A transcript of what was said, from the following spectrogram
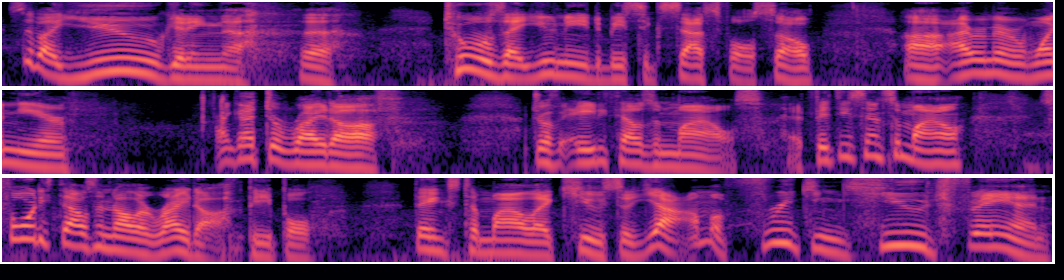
It's about you getting the, the tools that you need to be successful. So uh, I remember one year I got to write off, I drove 80,000 miles at 50 cents a mile. It's $40,000 write off, people, thanks to Mile IQ. So yeah, I'm a freaking huge fan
